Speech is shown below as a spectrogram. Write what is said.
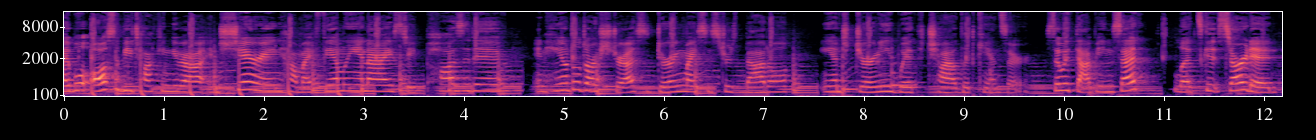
I will also be talking about and sharing how my family and I stayed positive and handled our stress during my sister's battle and journey with childhood cancer. So, with that being said, let's get started.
